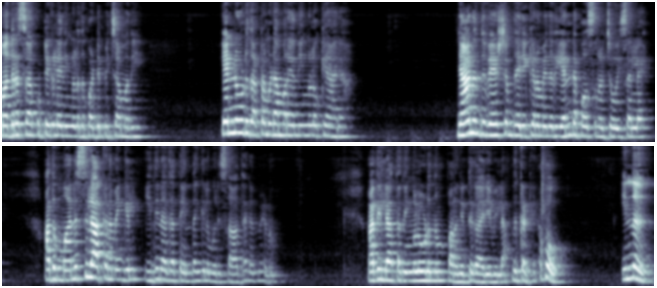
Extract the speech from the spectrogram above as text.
മദ്രസ കുട്ടികളെ നിങ്ങളിത് പഠിപ്പിച്ചാൽ മതി. എന്നോട് തട്ടമിടാൻ പറയാൻ നിങ്ങളൊക്കെ ആരാ? ഞാനെന്ത് വേഷം ധരിക്കണം എന്നത് എന്റെ പേഴ്സണൽ ചോയ്സ് അല്ലേ? അത് മനസ്സിലാക്കണമെങ്കിൽ ഇതിനകത്ത് എന്തെങ്കിലും ഒരു സാധനം വേണം. അതില്ലാത്ത നിങ്ങളോടൊന്നും പറഞ്ഞിട്ട് കാര്യമില്ല. നിൽക്കട്ടെ. അപ്പോ ഇന്ന്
